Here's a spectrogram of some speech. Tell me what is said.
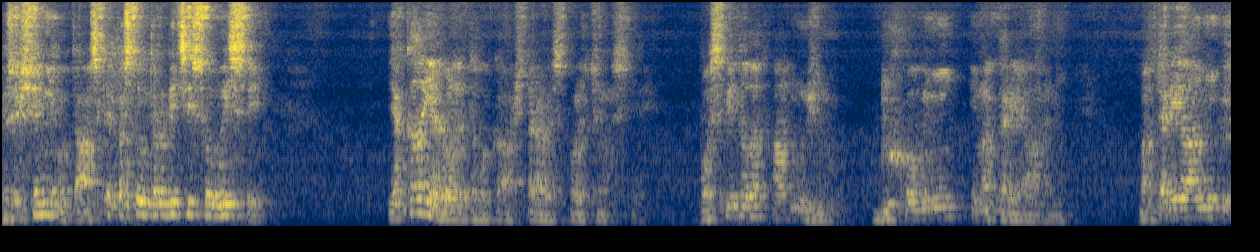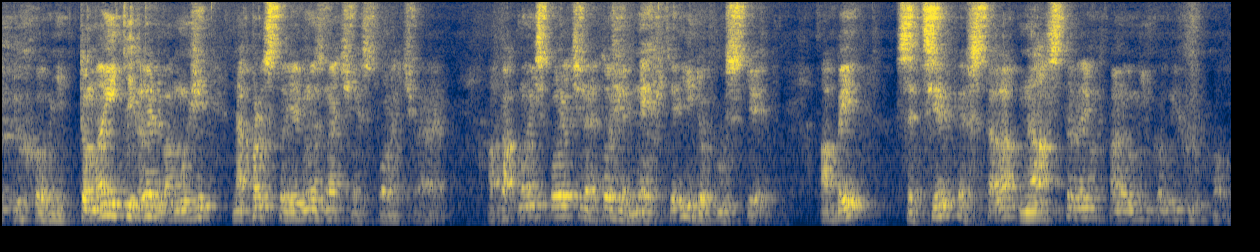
řešení otázky, to s tou tradicí souvisí. Jaká je role toho kláštera ve společnosti? Poskytovat almužnu, duchovní i materiální. Materiální i duchovní. To mají tihle dva muži naprosto jednoznačně společné. A pak mají společné to, že nechtějí dopustit, aby se církev stala nástrojem panovníkových rukou,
